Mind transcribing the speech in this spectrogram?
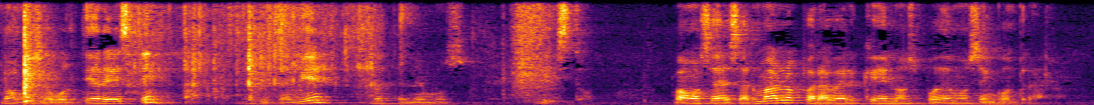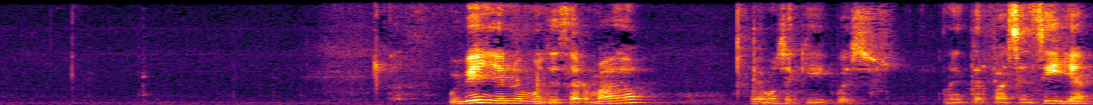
Vamos a voltear este, aquí también lo tenemos Listo. Vamos a desarmarlo para ver qué nos podemos encontrar. Muy bien, ya lo hemos desarmado. Vemos aquí pues una interfaz sencilla.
